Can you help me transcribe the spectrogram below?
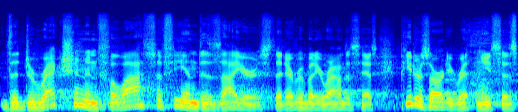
the direction and philosophy and desires that everybody around us has. Peter's already written, he says,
